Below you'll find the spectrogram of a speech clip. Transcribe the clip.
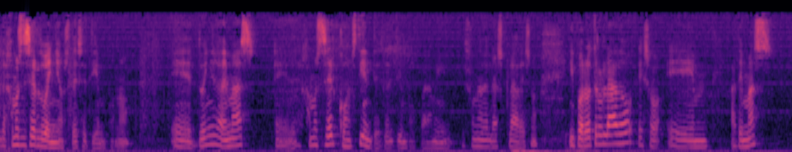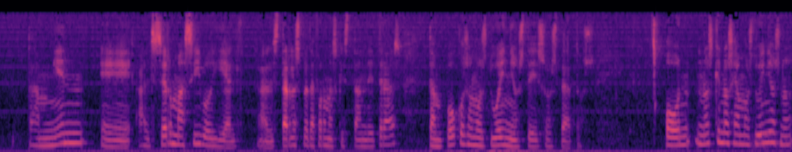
dejamos de ser dueños de ese tiempo, ¿no? Eh, dueños, además, eh, dejamos de ser conscientes del tiempo. Para mí es una de las claves, ¿no? Y por otro lado, eso, además, también al ser masivo y al estar las plataformas que están detrás, tampoco somos dueños de esos datos. O no es que no seamos dueños, no,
